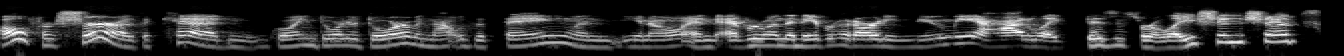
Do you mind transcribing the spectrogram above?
Oh, for sure. As a kid, going door to door when that was a thing, when, you know, and everyone in the neighborhood already knew me. I had like business relationships,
